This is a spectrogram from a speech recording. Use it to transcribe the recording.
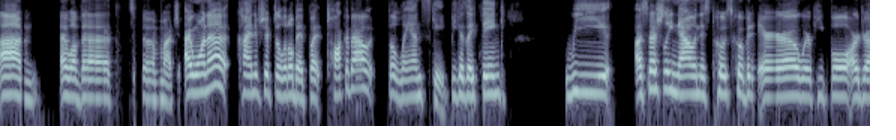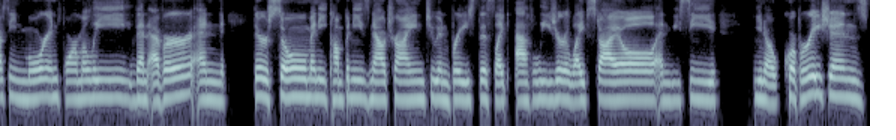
Um, I love that so much. I want to kind of shift a little bit, but talk about the landscape because I think we especially now in this post COVID era where people are dressing more informally than ever. And there's so many companies now trying to embrace this like athleisure lifestyle. And we see, you know, corporations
